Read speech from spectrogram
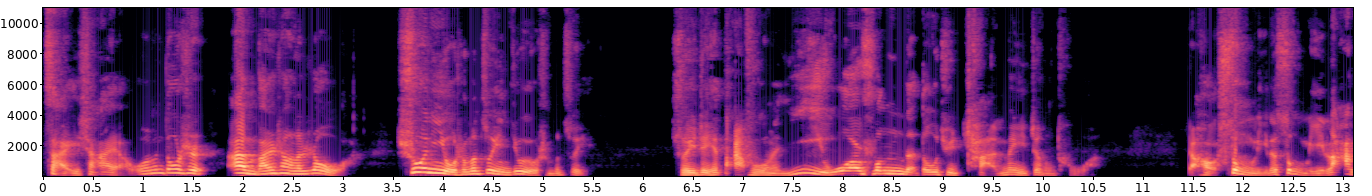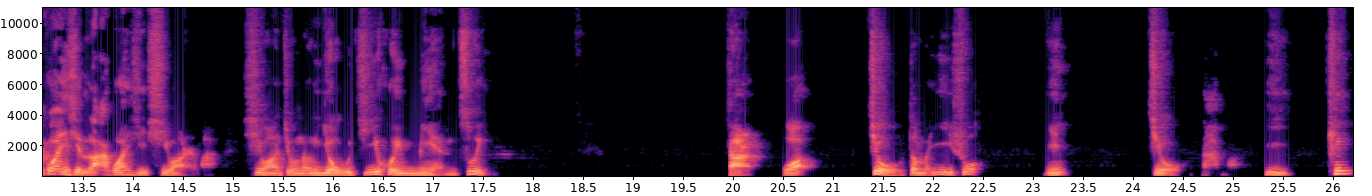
宰杀呀？我们都是案板上的肉啊！”说你有什么罪，你就有什么罪，所以这些大夫们一窝蜂的都去谄媚郑突啊，然后送礼的送礼，拉关系拉关系，希望什么？希望就能有机会免罪。当然，我就这么一说，您就那么一听。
